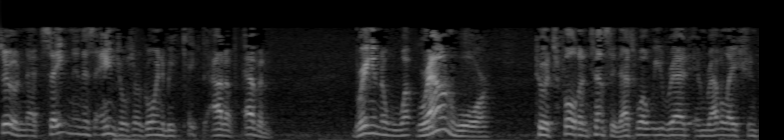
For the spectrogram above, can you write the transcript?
soon that Satan and his angels are going to be kicked out of heaven, bringing the ground war to its full intensity. That's what we read in Revelation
